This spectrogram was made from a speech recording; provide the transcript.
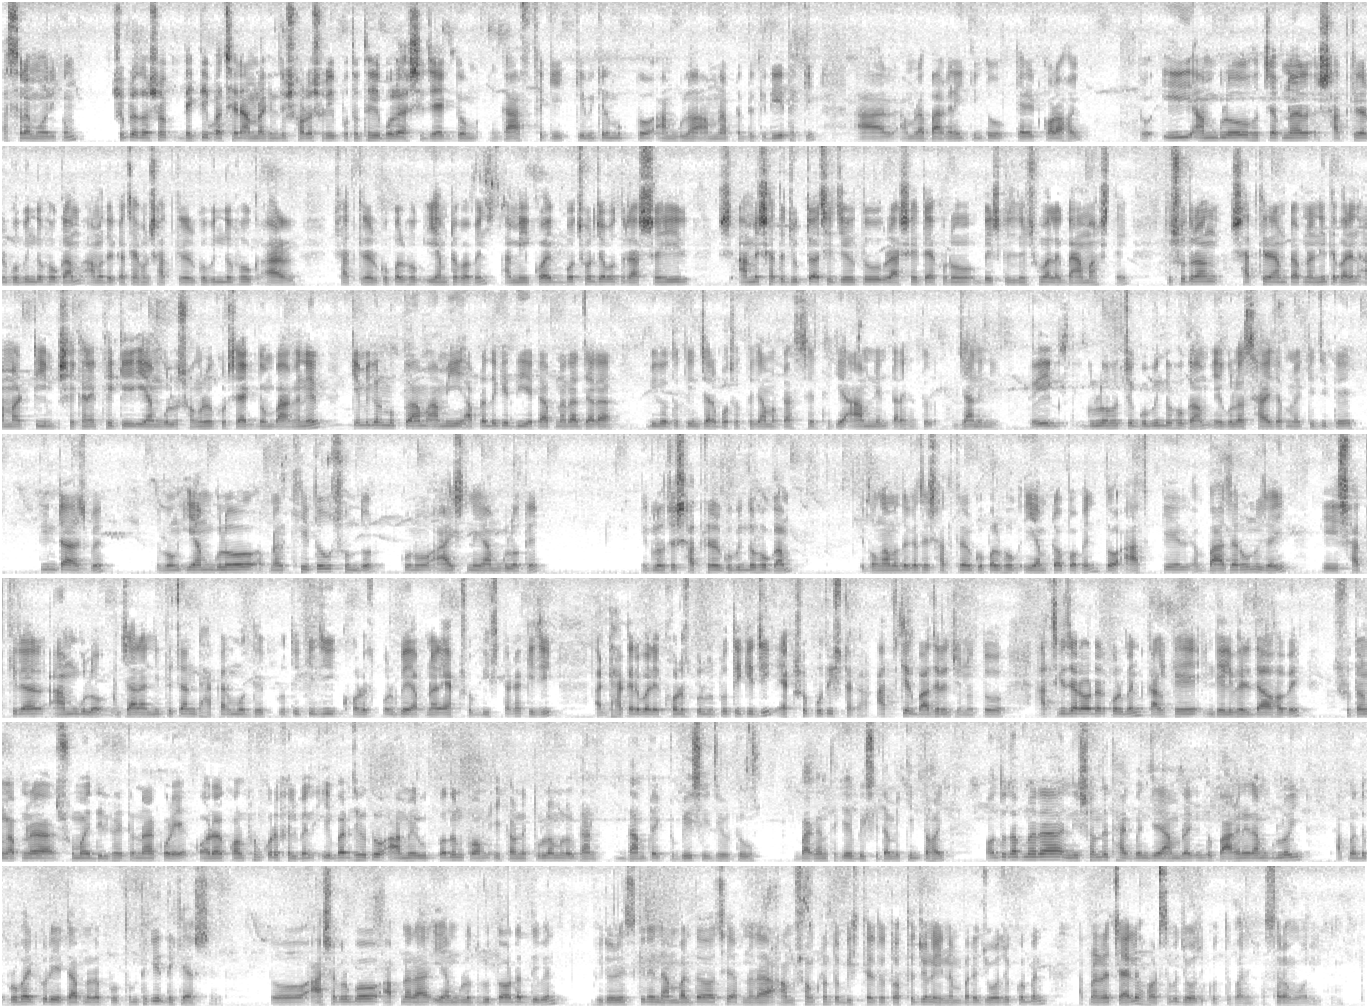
আসসালামু আলাইকুম। সুপ্রিয় দর্শক, দেখতেই পাচ্ছেন, আমরা কিন্তু সরাসরি প্রথম থেকে বলে আসছি যে একদম গাছ থেকে কেমিক্যাল মুক্ত আমগুলো আমরা আপনাদেরকে দিয়ে থাকি। আর আমরা বাগানেই কিন্তু ক্যারেট করা হয়। তো এই আমগুলো হচ্ছে আপনার সাতক্ষীরার গোবিন্দভোগ আম। আমাদের কাছে এখন সাতক্ষীরার গোবিন্দভোগ আর সাতক্ষীরার গোপালভোগ এই আমটা পাবেন। আমি কয়েক বছর যাবৎ রাজশাহীর আমের সাথে যুক্ত আছি, যেহেতু রাজশাহীতে এখনও বেশ কিছুদিন সময় লাগবে আম আসতে। তো সুতরাং সাতক্ষীরার আমটা আপনারা নিতে পারেন। আমার টিম সেখানে থেকে এই আমগুলো সংগ্রহ করছে একদম বাগানের কেমিক্যাল মুক্ত আম। আমি আপনাদেরকে দিয়ে এটা আপনারা যারা বিগত তিন চার বছর থেকে আমার কাছে থেকে আম নেন, তারা কিন্তু জানেনি। তো এইগুলো হচ্ছে গোবিন্দভোগ আম। এগুলো সাইজ আপনার কেজিতে তিনটা আসবে এবং এই আমগুলো আপনার খেতেও সুন্দর, কোনো আইস নেই আমগুলোতে। এগুলো হচ্ছে সাতক্ষীরার গোবিন্দভোগ আম এবং আমাদের কাছে সাতক্ষীরার গোপালভোগ এই আমটাও পাবেন। তো আজকের বাজার অনুযায়ী এই সাতক্ষীরার আমগুলো যারা নিতে চান ঢাকার মধ্যে প্রতি কেজি খরচ পড়বে আপনার একশো বিশ টাকা কেজি আর ঢাকার বাইরে খরচ পড়বে প্রতি কেজি একশো পঁচিশ টাকা আজকের বাজারের জন্য। তো আজকে যারা অর্ডার করবেন, কালকে ডেলিভারি দেওয়া হবে। সুতরাং আপনারা সময় দীর্ঘায়িত না করে অর্ডার কনফার্ম করে ফেলবেন। এবার যেহেতু আমের উৎপাদন কম, এই কারণে তুলনামূলক দাম, দামটা একটু বেশি, যেহেতু বাগান থেকে বেশি দামে কিনতে হয়। অন্তত আপনারা নিঃসন্দেহে থাকবেন যে আমরা কিন্তু বাগানের আমগুলোই আপনাদের প্রোভাইড করি, এটা আপনারা প্রথম থেকেই দেখে আসছেন। তো আশা করব আপনারা এই আমগুলো দ্রুত অর্ডার দিবেন। ভিডিওর স্ক্রিনে নাম্বার দেওয়া আছে, আপনারা আম সংক্রান্ত বিস্তারিত তথ্যের জন্য এই নাম্বারে যোগাযোগ করবেন। আপনারা চাইলে হোয়াটসঅ্যাপে যোগাযোগ করতে পারেন। আসসালামু আলাইকুম।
